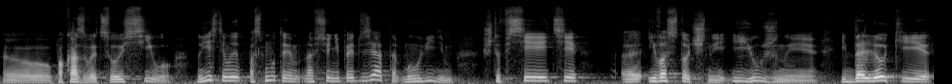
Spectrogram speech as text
э, показывает свою силу. Но если мы посмотрим на все непредвзято, мы увидим, что все эти и восточные, и южные, и далекие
